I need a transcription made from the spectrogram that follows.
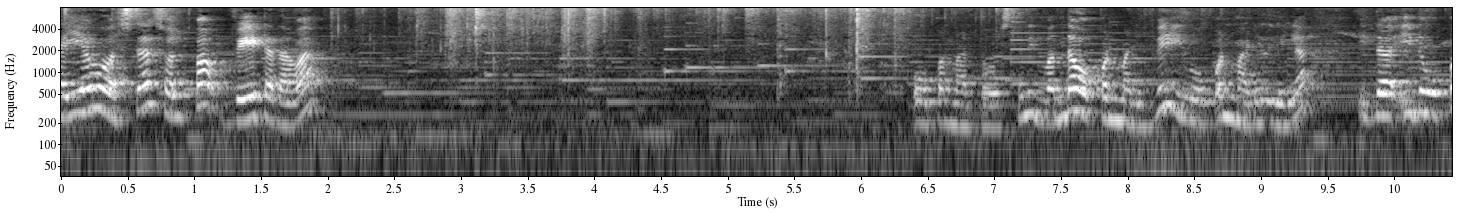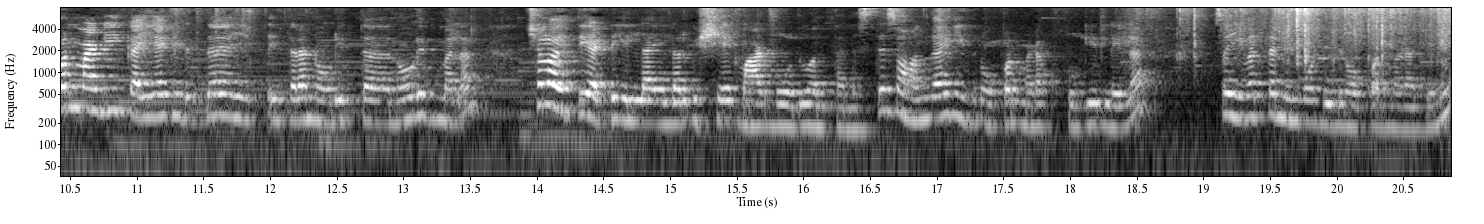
ಕೈಯಾಗೂ ಅಷ್ಟೇ, ಸ್ವಲ್ಪ ವೇಟ್ ಅದಾವ. ಓಪನ್ ಮಾಡಿ ತೋರಿಸ್ತೀನಿ. ಇದು ಒಂದೇ ಓಪನ್ ಮಾಡಿದ್ವಿ ಇದು ಓಪನ್ ಮಾಡಿರಲಿಲ್ಲ. ಇದು ಇದು ಓಪನ್ ಮಾಡಿ ಕೈಯಾಗಿ ಹಿಡಿದ ಈ ಥರ ನೋಡಿದ ನೋಡಿದ್ಮೇಲೆ ಚಲೋ ಐತಿ, ಅಡ್ಡಿ ಇಲ್ಲ, ಎಲ್ಲರಿಗೂ ಶೇರ್ ಮಾಡ್ಬೋದು ಅಂತ ಅನಿಸ್ತೆ. ಸೊ ಹಾಗಾಗಿ ಇದನ್ನ ಓಪನ್ ಮಾಡೋಕ್ಕೆ ಹೋಗಿರಲಿಲ್ಲ. ಸೊ ಇವತ್ತ ನಿಮ್ಮ ಮುಂದೆ ಇದನ್ನ ಓಪನ್ ಮಾಡತ್ತೀನಿ.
